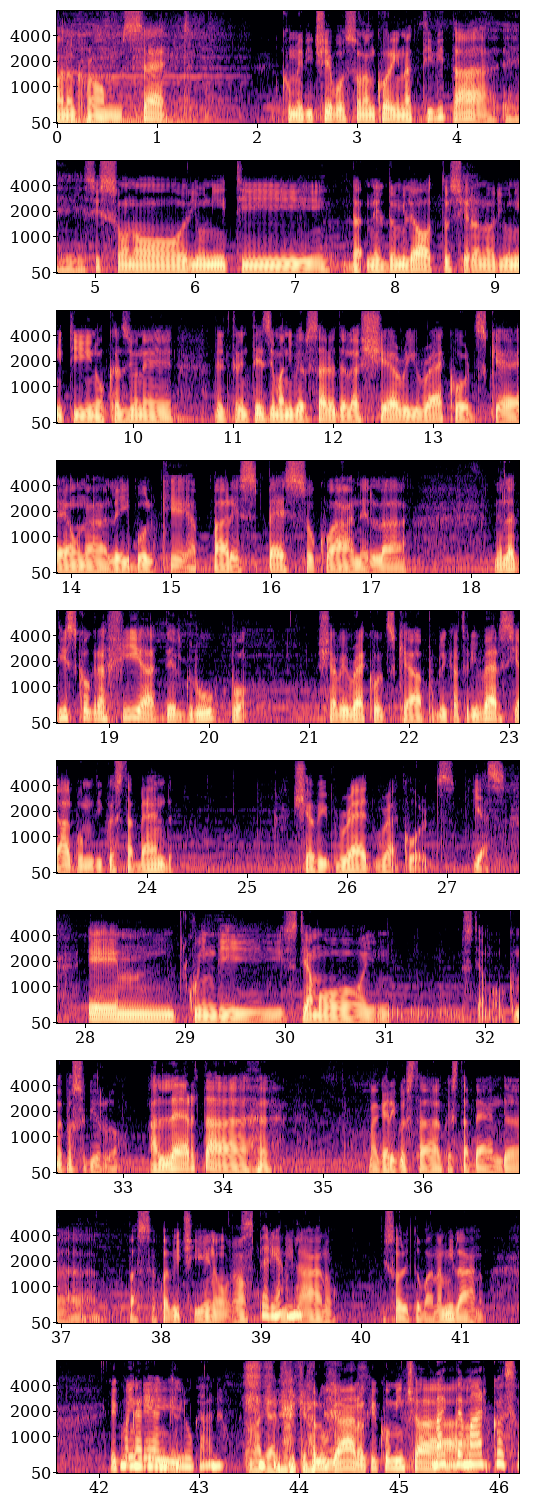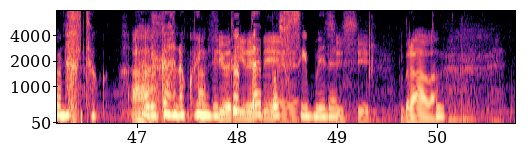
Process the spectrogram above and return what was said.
Monochrome Set. Come dicevo, sono ancora in attività. eh, si sono riuniti da- nel 2008, si erano riuniti in occasione del trentesimo anniversario della Sherry Records, che è una label che appare spesso qua nella, nella discografia del gruppo. Sherry Records che ha pubblicato diversi album di questa band. Sherry Red Records, yes. E quindi stiamo, in- stiamo, come posso dirlo, allerta. Magari questa, questa band passa qua vicino, no? Speriamo. Milano, di solito vanno a Milano. E Magari quindi- anche Lugano. Magari anche a Lugano, che comincia Magda Marco ha suonato a- a Lugano, quindi a tutto è bene. possibile. Sì, sì, brava. Tutto.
